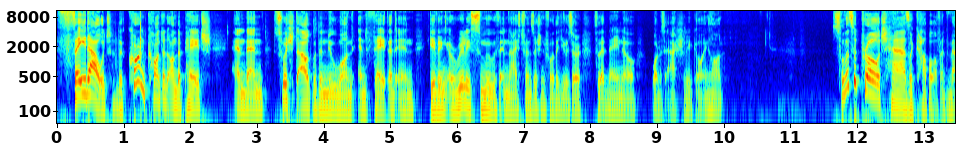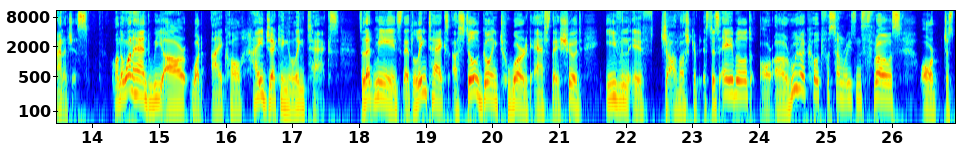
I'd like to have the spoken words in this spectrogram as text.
fade out the current content on the page and then switch it out with a new one and fade that in, giving a really smooth and nice transition for the user so that they know what is actually going on. So this approach has a couple of advantages. On the one hand, we are what I call hijacking link tags. So that means that link tags are still going to work as they should, even if JavaScript is disabled, or our router code for some reason throws, or just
